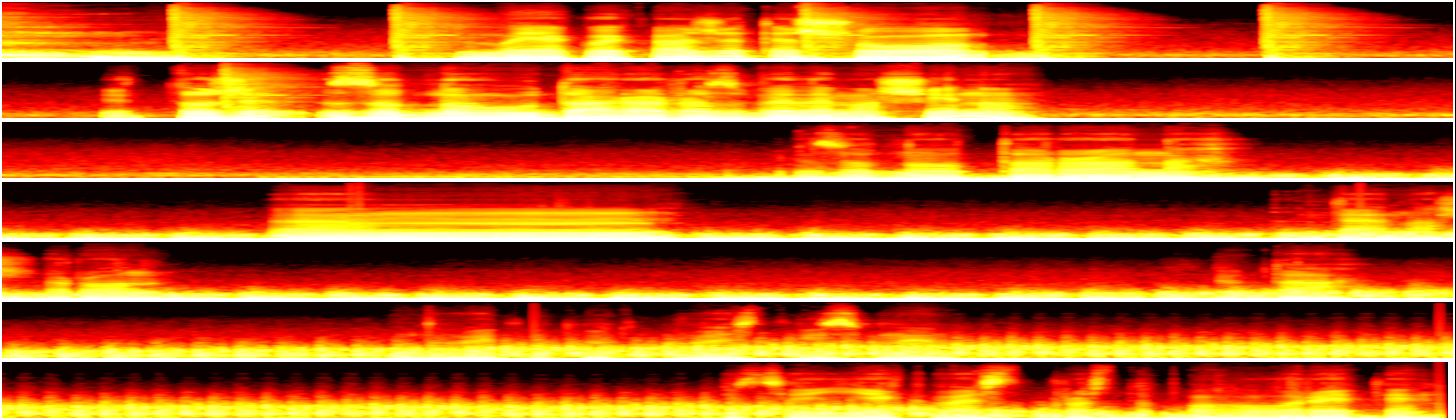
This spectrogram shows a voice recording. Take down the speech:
Бо як ви кажете, що теж з одного удара розбили машину. З одного тарана. Ем... Де наш Рон? Сюди. Давайте тут квест візьмемо. Це є квест просто поговорити.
